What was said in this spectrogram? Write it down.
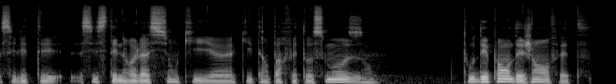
si c'était une relation qui, euh, qui était en parfaite osmose. Tout dépend des gens en fait.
